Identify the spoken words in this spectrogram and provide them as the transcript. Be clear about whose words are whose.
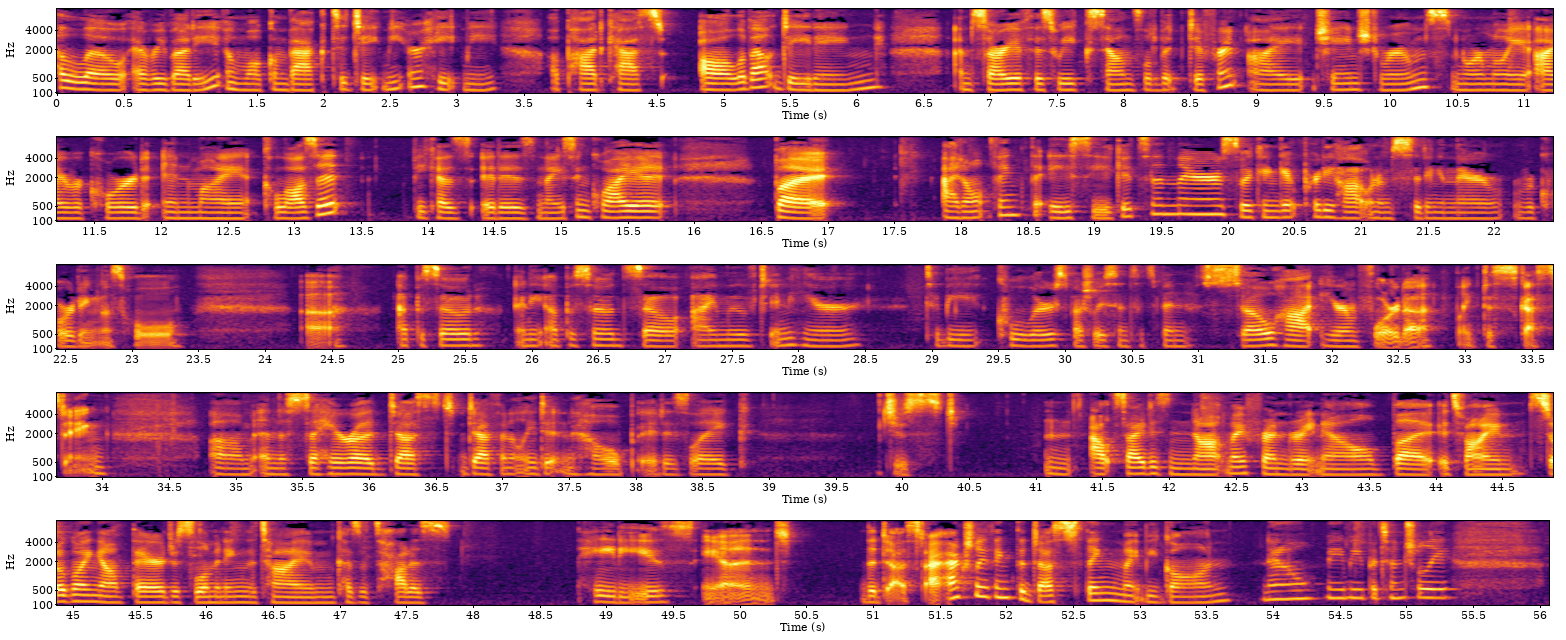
Speaker 1: Hello, everybody, and welcome back to Date Me or Hate Me, a podcast all about dating. I'm sorry if this week sounds a little bit different. I changed rooms. Normally, I record in my closet because it is nice and quiet, but I don't think the AC gets in there, so it can get pretty hot when I'm sitting in there recording this whole uh, episode, any episode. So I moved in here to be cooler, especially since it's been so hot here in Florida, like disgusting. Um, and the Sahara dust definitely didn't help. It is like just mm, outside is not my friend right now, but it's fine. Still going out there, just limiting the time because it's hot as Hades and the dust. I actually think the dust thing might be gone now, maybe potentially.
